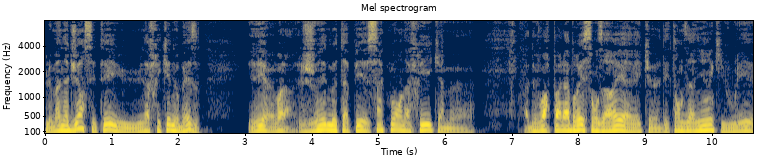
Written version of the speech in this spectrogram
Le manager, c'était une africaine obèse. Et euh, voilà, je venais de me taper cinq mois en Afrique à me à devoir palabrer sans arrêt avec euh, des Tanzaniens qui voulaient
